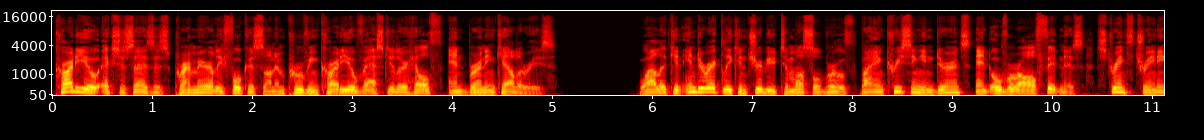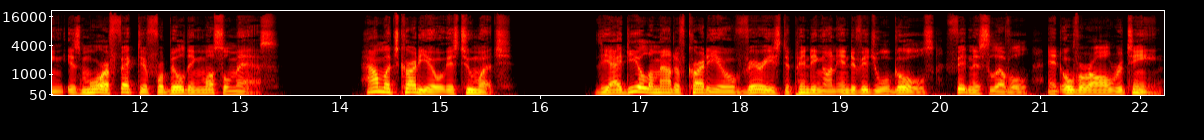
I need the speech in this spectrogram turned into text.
Cardio exercises primarily focus on improving cardiovascular health and burning calories. While it can indirectly contribute to muscle growth by increasing endurance and overall fitness, strength training is more effective for building muscle mass. How much cardio is too much? The ideal amount of cardio varies depending on individual goals, fitness level, and overall routine.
